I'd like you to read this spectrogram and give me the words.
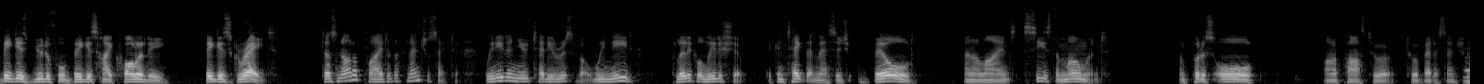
big is beautiful, big is high quality, big is great, does not apply to the financial sector. We need a new Teddy Roosevelt. We need political leadership that can take that message, build an alliance, seize the moment, and put us all on a path to a, to a better century.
